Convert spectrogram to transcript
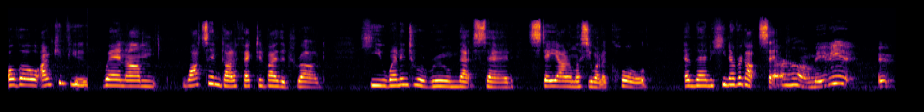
Although I'm confused when um, Watson got affected by the drug, he went into a room that said "Stay out unless you want a cold," and then he never got sick. I don't know. Maybe it,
